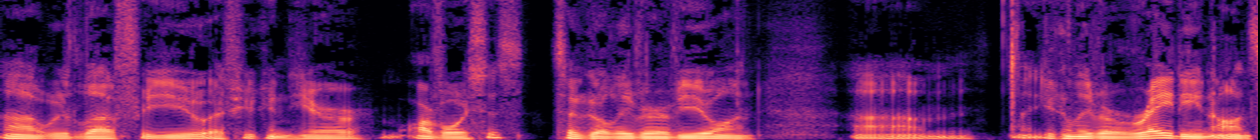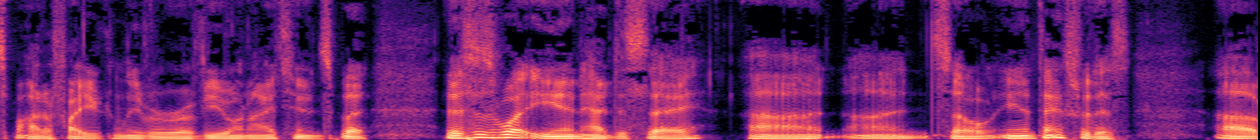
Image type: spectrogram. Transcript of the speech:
we'd love for you, if you can hear our voices, to go leave a review on um, you can leave a rating on Spotify. You can leave a review on iTunes. But this is what Ian had to say. Uh, uh, so, Ian, thanks for this. Uh,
